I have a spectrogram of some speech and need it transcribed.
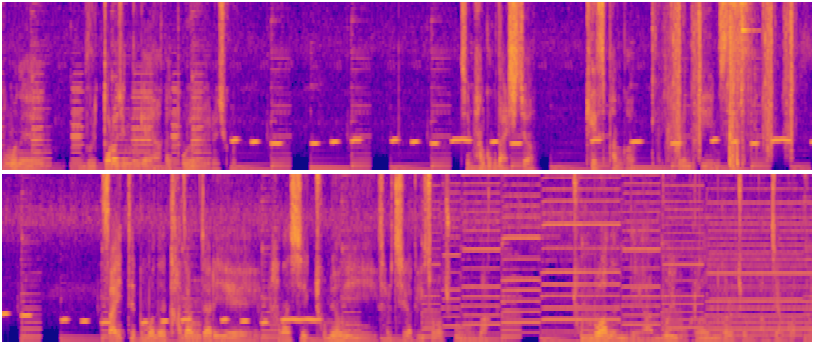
보면은 물 떨어지는 게 약간 보여요 이런 식으로 지금 한국 날씨죠 게습한 거 그런 느낌 사이트 보면은 가장자리에 하나씩 조명이 설치가 돼 있어가지고 막 존버하는데 안 보이고 그런 거를 좀 방지한 것 같아요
